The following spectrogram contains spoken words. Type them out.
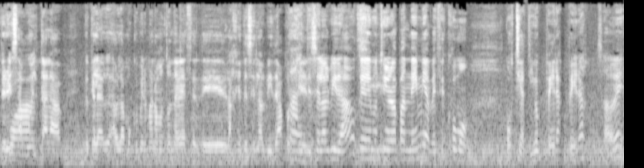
pero esa vuelta a la, lo que la- hablamos con mi hermana un montón de veces, de la gente se la ha olvidado, porque la gente se le ha olvidado que Sí. hemos tenido una pandemia, a veces como, hostia, tío, espera, espera, ¿sabes?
